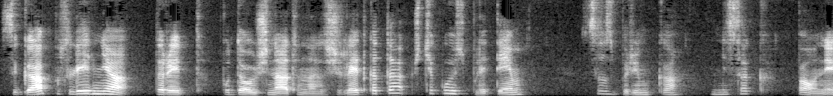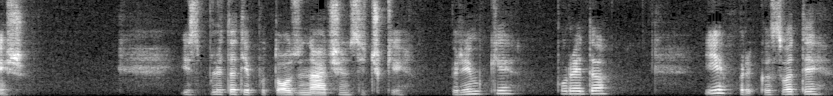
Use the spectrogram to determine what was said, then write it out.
Сега последния ред по дължината на жилетката ще го изплетем с бримка нисък пълнеж. Изплитате по този начин всички бримки по реда и прекъсвате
